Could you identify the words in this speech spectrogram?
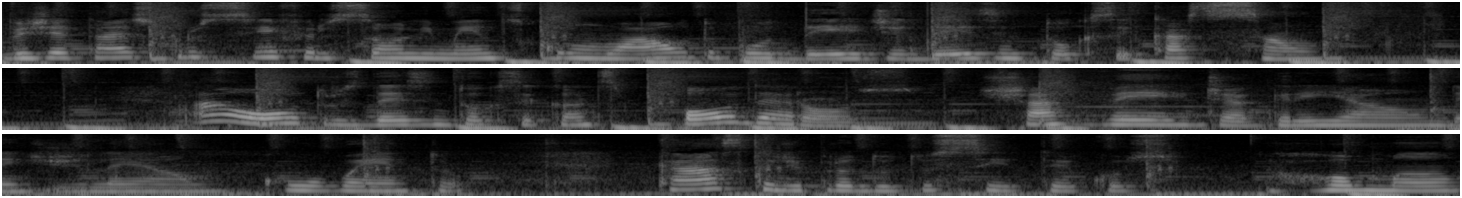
Vegetais crucíferos são alimentos com alto poder de desintoxicação. Há outros desintoxicantes poderosos: chá verde, agrião, dente de leão, coentro, casca de produtos cítricos, romã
